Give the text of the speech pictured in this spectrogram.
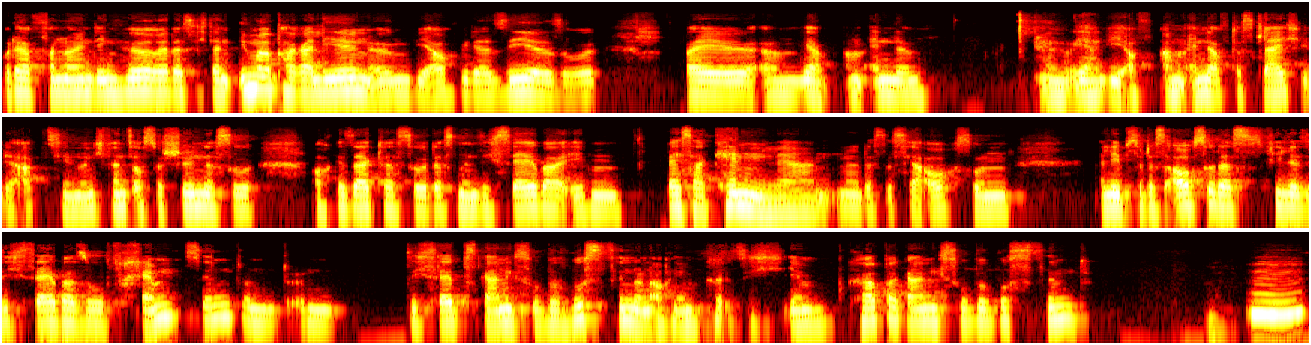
oder von neuen Dingen höre, dass ich dann immer Parallelen irgendwie auch wieder sehe, so, weil ähm, ja am Ende ja, die auf, am Ende auf das Gleiche wieder abzielen. Und ich fand es auch so schön, dass du auch gesagt hast, so, dass man sich selber eben besser kennenlernt. Ne? Das ist ja auch so ein, erlebst du das auch so, dass viele sich selber so fremd sind und, und sich selbst gar nicht so bewusst sind und auch ihrem, sich ihrem Körper gar nicht so bewusst sind? Mhm.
